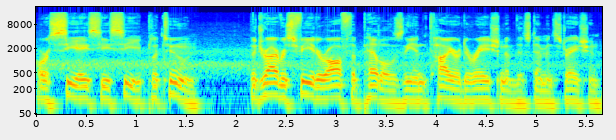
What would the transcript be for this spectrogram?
or CACC, platoon. The driver's feet are off the pedals the entire duration of this demonstration.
